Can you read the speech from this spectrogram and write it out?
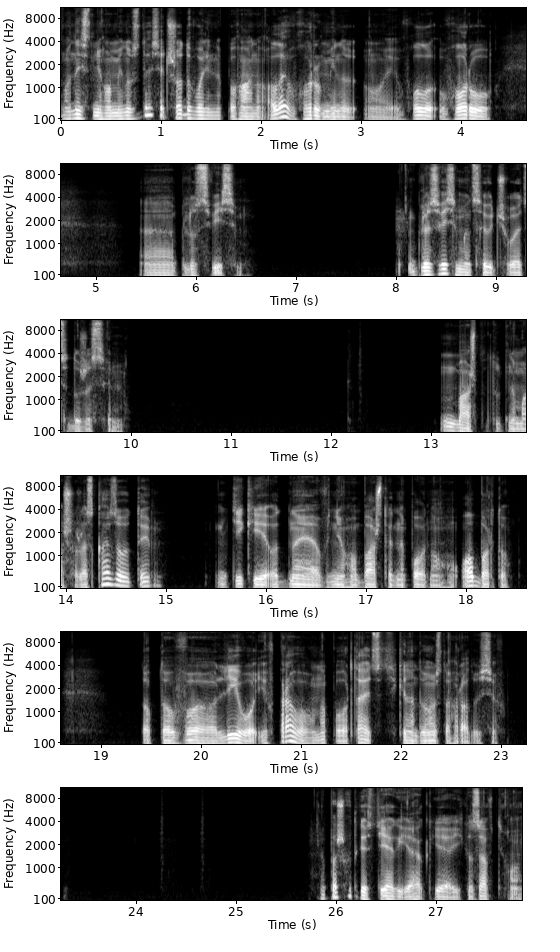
Вниз з нього мінус 10, що доволі непогано, але вгору, мінус, ой, вгору, вгору плюс 8. Плюс 8 і це відчувається дуже сильно. Башти тут нема що розказувати. Тільки одне в нього башти неповного оберту. Тобто вліво і вправо вона повертається тільки на 90 градусів. По швидкості, як, я і казав, нього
